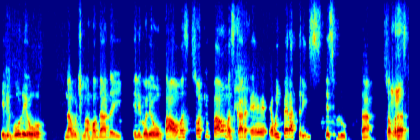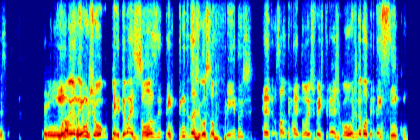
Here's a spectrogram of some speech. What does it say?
ele goleou na última rodada aí, ele goleou o Palmas, só que o Palmas, cara, é, é o imperatriz desse grupo, tá? Só para as pessoas terem Não noção. ganhou nenhum jogo, perdeu as 11, tem 32 gols sofridos. Dizer, o saldo de 32, fez 3 gols, levou 35.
